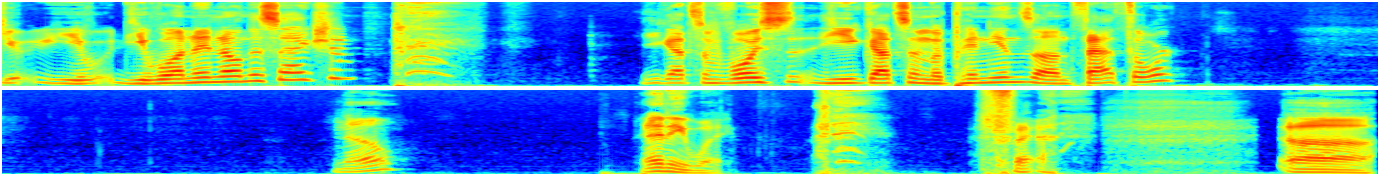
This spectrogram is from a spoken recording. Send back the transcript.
You you you want in on this action? you got some voice you got some opinions on Fat Thor? No? Anyway. Fat. Uh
